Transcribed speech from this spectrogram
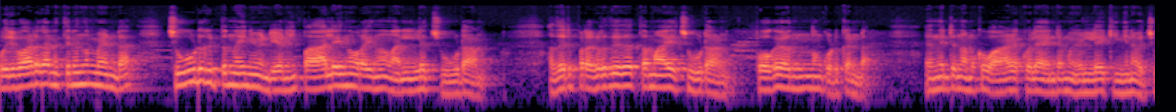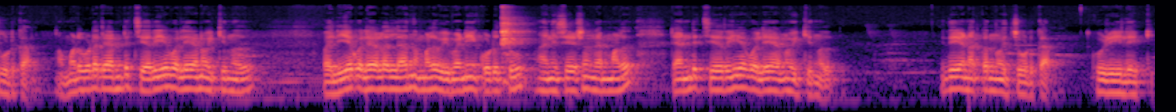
ഒരുപാട് കനത്തിനൊന്നും വേണ്ട. ചൂട് കിട്ടുന്നതിന് വേണ്ടിയാണ്. ഈ പാല എന്ന് പറയുന്നത് നല്ല ചൂടാണ്. അതൊരു പ്രകൃതിദത്തമായ ചൂടാണ്. പുകയൊന്നും കൊടുക്കണ്ട. എന്നിട്ട് നമുക്ക് വാഴക്കൊല അതിന്റെ മുകളിലേക്ക് ഇങ്ങനെ വെച്ച് കൊടുക്കാം. നമ്മളിവിടെ രണ്ട് ചെറിയ കൊലയാണ് വയ്ക്കുന്നത്. വലിയ കൊലകളെല്ലാം നമ്മൾ വിപണി കൊടുത്തു. അതിനുശേഷം നമ്മൾ രണ്ട് ചെറിയ കൊലയാണ് വയ്ക്കുന്നത്. ഇത് ഇണക്കൊന്ന് വെച്ച് കൊടുക്കാം കുഴിയിലേക്ക്.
